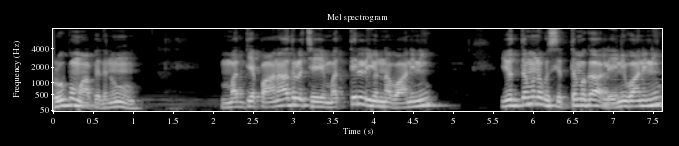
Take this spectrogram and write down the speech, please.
రూపుమాపెదను. మద్యపానాదులు చే మత్తిల్లియున్న వానిని యుద్ధమునకు సిద్ధముగా లేని వానిని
